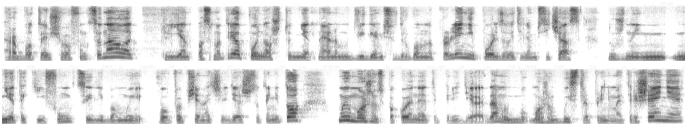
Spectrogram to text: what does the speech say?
работающего функционала, клиент посмотрел, понял, что нет, наверное, мы двигаемся в другом направлении, пользователям сейчас нужны не такие функции, либо мы вообще начали делать что-то не то, мы можем спокойно это переделать. Да? Мы можем быстро принимать решения,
